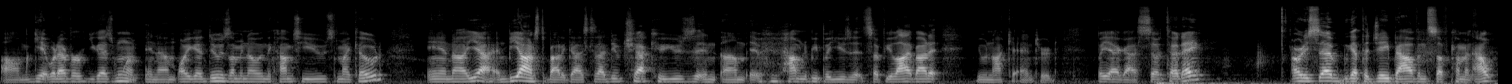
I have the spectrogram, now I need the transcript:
um, get whatever you guys want. And um, all you gotta do is let me know in the comments you used my code. And uh, yeah, and be honest about it, guys, because I do check who uses it and um, it, how many people use it. So if you lie about it, you will not get entered. But yeah, guys. So today, I already said we got the J Balvin stuff coming out.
